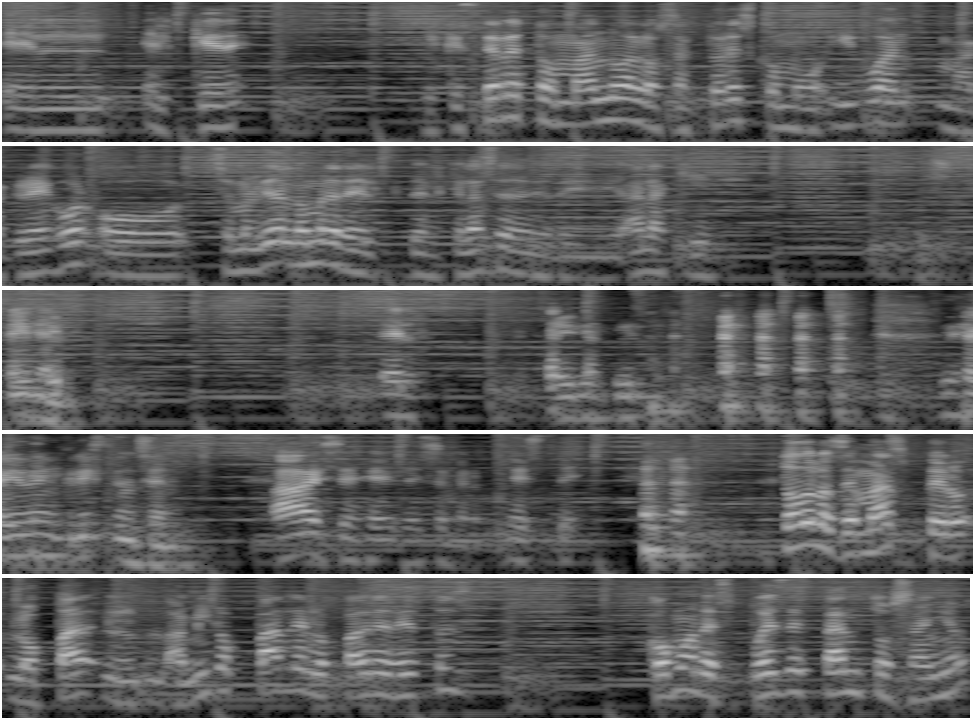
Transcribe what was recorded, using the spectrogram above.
el, el que el que esté retomando a los actores como Iwan McGregor o se me olvida el nombre del, del que le hace de, de Anakin. Este, Hayden. él. Hayden Christensen. Hayden Christensen. Ah, ese, ese, este. Todos los demás, pero lo a mí lo padre, lo padre de esto es cómo después de tantos años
